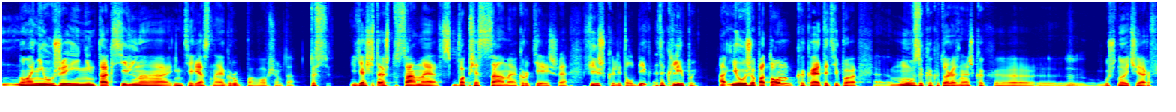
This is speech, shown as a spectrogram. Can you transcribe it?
ну, они уже и не так сильно интересная группа, в общем-то. То есть я считаю, что самая, вообще самая крутейшая фишка Little Big — это клипы. А, и уже потом какая-то типа э, музыка, которая, знаешь, как э, э, ушной червь.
